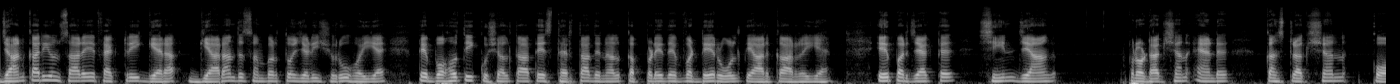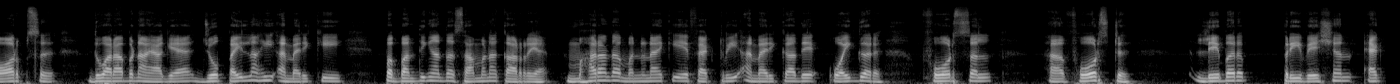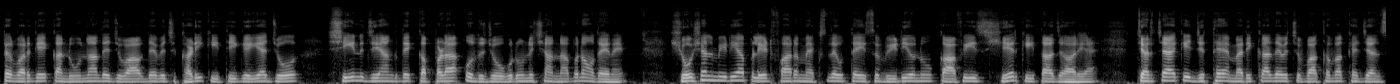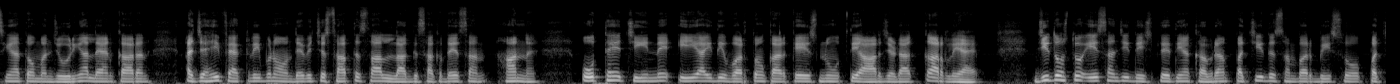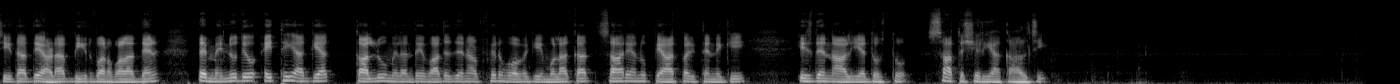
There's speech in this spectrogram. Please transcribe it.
ਜਾਣਕਾਰੀ ਅਨੁਸਾਰ ਇਹ ਫੈਕਟਰੀ 11 11 ਦਸੰਬਰ ਤੋਂ ਜਿਹੜੀ ਸ਼ੁਰੂ ਹੋਈ ਹੈ ਤੇ ਬਹੁਤ ਹੀ ਕੁਸ਼ਲਤਾ ਤੇ ਸਥਿਰਤਾ ਦੇ ਨਾਲ ਕੱਪੜੇ ਦੇ ਵੱਡੇ ਰੋਲ ਤਿਆਰ ਕਰ ਰਹੀ ਹੈ। ਇਹ project Xinjiang production and construction corps ਦੁਆਰਾ ਬਣਾਇਆ ਗਿਆ ਹੈ, ਜੋ ਪਹਿਲਾਂ ਹੀ ਅਮਰੀਕੀ ਪਾਬੰਦੀਆਂ ਦਾ ਸਾਹਮਣਾ ਕਰ ਰਿਹਾ ਹੈ। ਮਾਹਰਾਂ ਦਾ ਮੰਨਣਾ ਹੈ ਕਿ ਇਹ ਫੈਕਟਰੀ ਅਮਰੀਕਾ ਦੇ Uyghur forced forced labour prevention act ਵਰਗੇ ਕਾਨੂੰਨਾਂ ਦੇ ਜਵਾਬ ਦੇ ਵਿੱਚ ਖੜੀ ਕੀਤੀ ਗਈ ਹੈ, ਜੋ ਸ਼ੀਨ ਜਿਆਂਗ ਦੇ ਕੱਪੜਾ ਉਦਯੋਗ ਨੂੰ ਨਿਸ਼ਾਨਾ ਬਣਾਉਂਦੇ ਨੇ। ਸੋਸ਼ਲ ਮੀਡੀਆ ਪਲੇਟਫਾਰਮ X ਦੇ ਉੱਤੇ ਇਸ ਵੀਡੀਓ ਨੂੰ ਕਾਫੀ ਸ਼ੇਅਰ ਕੀਤਾ ਜਾ ਰਿਹਾ ਹੈ। ਚਰਚਾ ਹੈ ਕਿ ਜਿੱਥੇ ਅਮਰੀਕਾ ਦੇ ਵਿੱਚ ਵੱਖ-ਵੱਖ ਏਜੰਸੀਆਂ ਤੋਂ ਮਨਜ਼ੂਰੀਆਂ ਲੈਣ ਕਾਰਨ ਅਜਿਹੀ ਫੈਕਟਰੀ ਬਣਾਉਣ ਦੇ ਵਿੱਚ 7 ਸਾਲ ਲੱਗ ਸਕਦੇ ਸਨ, ਹਨ। ਉੱਥੇ ਚੀਨ ਨੇ AI ਦੀ ਵਰਤੋਂ ਕਰਕੇ ਇਸ ਨੂੰ ਤਿਆਰ ਜਿਹੜਾ ਕਰ ਲਿਆ ਹੈ। ਜੀ ਦੋਸਤੋ, ਇਹ ਸਾਂਝੀ ਦੇਸ਼ ਵਿਦੇਸ਼ ਦੀਆਂ ਖਬਰਾਂ 25 ਦਸੰਬਰ 2025 ਦਾ ਦਿਹਾੜਾ ਵੀਰਵਾਰ ਵਾਲਾ ਦਿਨ। ਤੇ ਮੈਨੂੰ ਦਿਓ ਇੱਥੇ ਹੀ ਆ ਗਿਆ ਕਾਲੂ ਮਿਲਣ ਦੇ ਵਾਅਦੇ ਦੇ ਨਾਲ ਫਿਰ ਹੋਵੇਗੀ ਮੁਲਾਕਾਤ। ਸਾਰਿਆਂ ਨੂੰ ਪਿਆਰ ਭਰੀ ਤੇ ਨਿੱਘੀ ਇਸ ਦੇ ਨਾਲ ਹੀ ਹੈ ਦੋਸਤੋ, ਸਤਿ ਸ਼੍ਰੀ ਅਕਾਲ ਜੀ।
